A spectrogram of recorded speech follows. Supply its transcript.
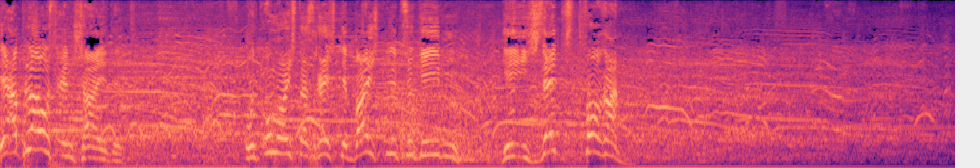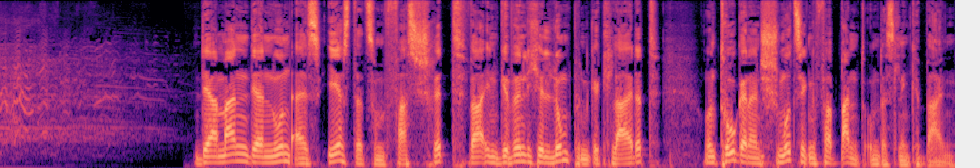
Der Applaus entscheidet. Und um euch das rechte Beispiel zu geben, gehe ich selbst voran. Der Mann, der nun als erster zum Fass schritt, war in gewöhnliche Lumpen gekleidet und trug einen schmutzigen Verband um das linke Bein.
